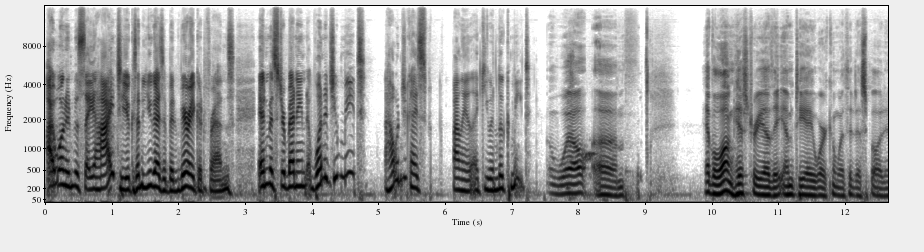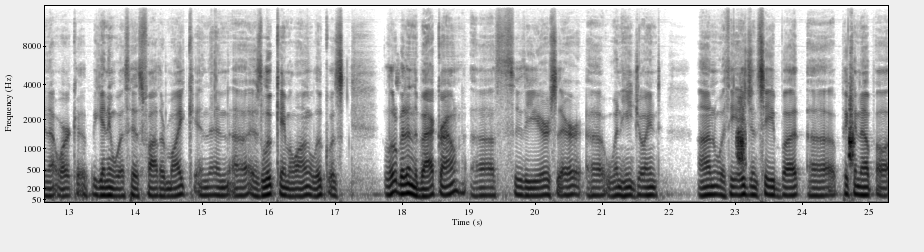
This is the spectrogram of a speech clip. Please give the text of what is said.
I wanted to say hi to you because I know you guys have been very good friends. And Mr. Benning, when did you meet? How did you guys finally, like you and Luke, meet? Well, um, have a long history of the MTA working with the Disability Network, uh, beginning with his father Mike, and then uh, as Luke came along, Luke was a little bit in the background uh, through the years there uh, when he joined on with the agency, but uh, picking up a,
